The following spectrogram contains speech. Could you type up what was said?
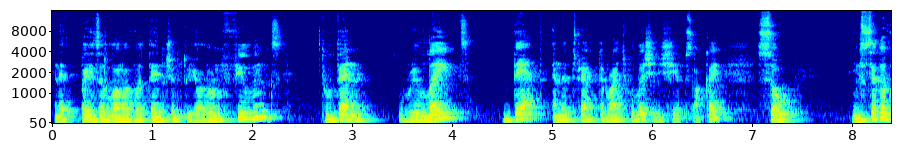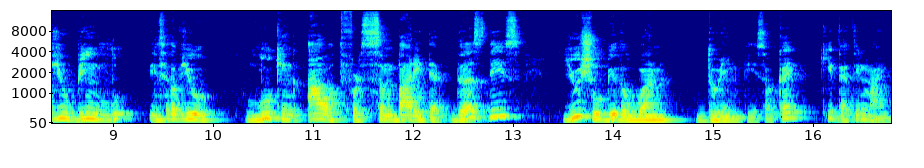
and that pays a lot of attention to your own feelings to then relate that and attract the right relationships okay? So instead of you being instead of you looking out for somebody that does this you should be the one doing this okay? Keep that in mind.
